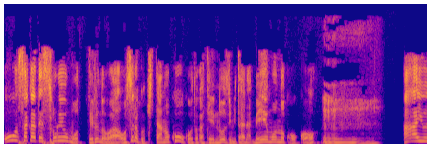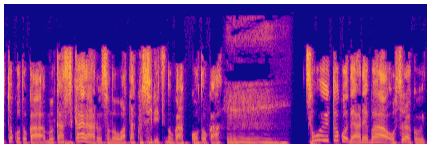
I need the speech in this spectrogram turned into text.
大阪でそれを持ってるのはおそらく北野高校とか天王寺みたいな名門の高校うん。ああいうとことか昔からあるその私立の学校とかうん。そういうとこであれば、おそらく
